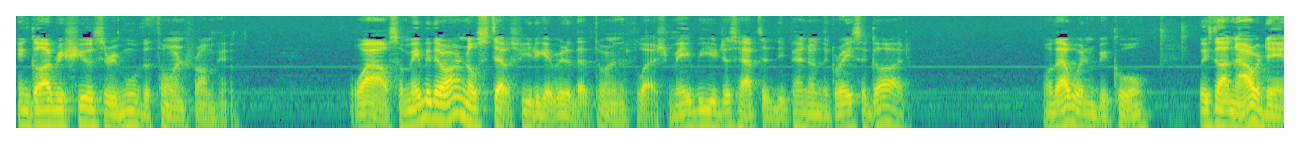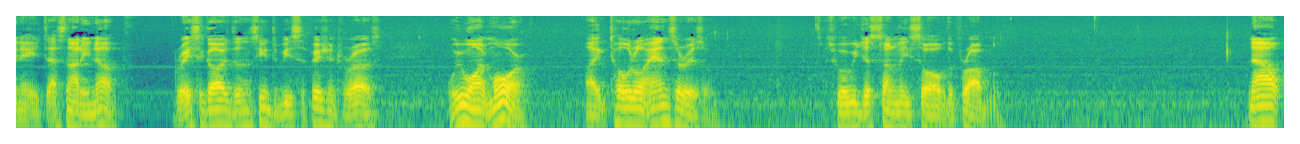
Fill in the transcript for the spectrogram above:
And God refused to remove the thorn from him. Wow, so maybe there are no steps for you to get rid of that thorn in the flesh. Maybe you just have to depend on the grace of God. Well, that wouldn't be cool. At least not in our day and age. That's not enough. Grace of God doesn't seem to be sufficient for us. We want more, like total answerism. It's where we just suddenly solve the problem. Now,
